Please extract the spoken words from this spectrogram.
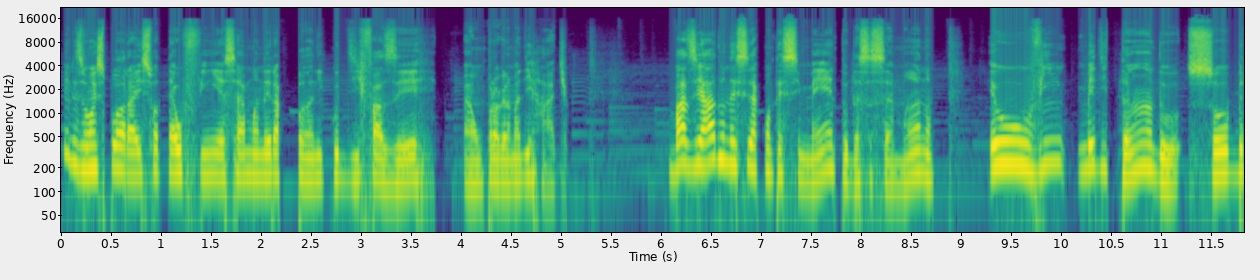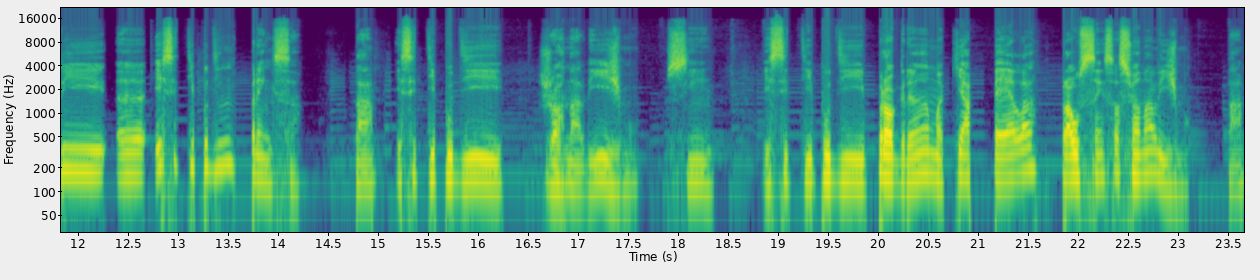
eles vão explorar isso até o fim. Essa é a maneira pânico de fazer é, um programa de rádio. Baseado nesse acontecimento dessa semana, eu vim meditando sobre uh, esse tipo de imprensa, tá? Esse tipo de jornalismo, sim, esse tipo de programa que apela para o sensacionalismo, tá?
